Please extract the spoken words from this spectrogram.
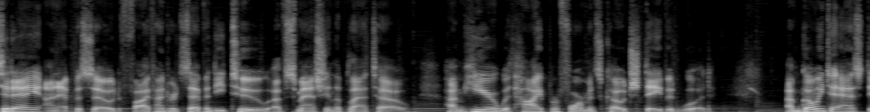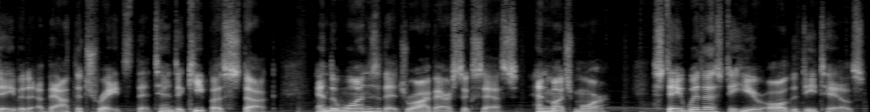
Today, on episode 572 of Smashing the Plateau, I'm here with high performance coach David Wood. I'm going to ask David about the traits that tend to keep us stuck and the ones that drive our success, and much more. Stay with us to hear all the details.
